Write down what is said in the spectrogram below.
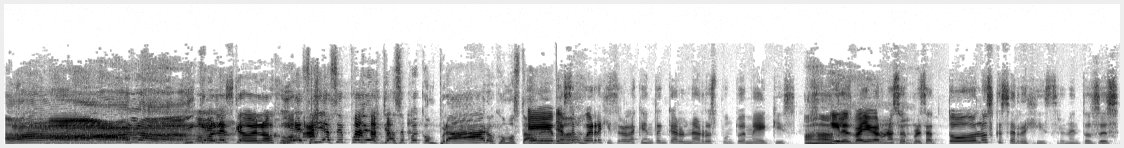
¡Ah! ¿Y ¿Cómo les quedó el ojo? ¿Y ese ya se puede, ya se puede comprar o cómo está? Eh, ya se puede registrar la gente en carolinarroz.mx Ajá. y les va a llegar una sorpresa a todos los que se registren. Entonces,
